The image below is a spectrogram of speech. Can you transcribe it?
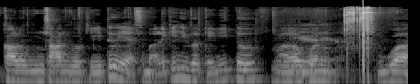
kalau misalkan gue kayak gitu ya sebaliknya juga kayak gitu. Walaupun gue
